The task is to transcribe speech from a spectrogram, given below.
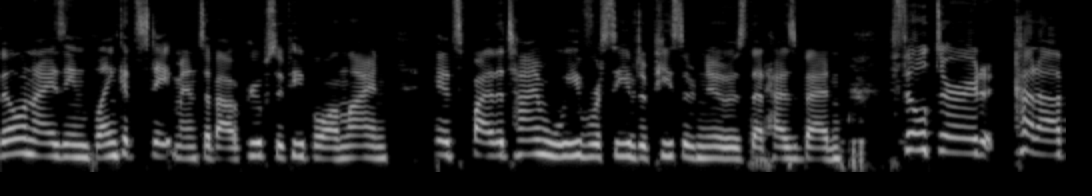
villainizing blanket statements about groups of people online, it's by the time we've received a piece of news that has been filtered, cut up,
